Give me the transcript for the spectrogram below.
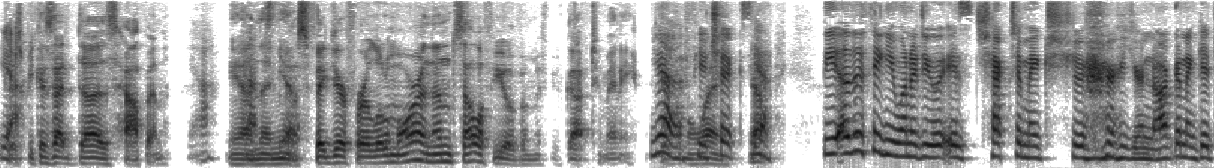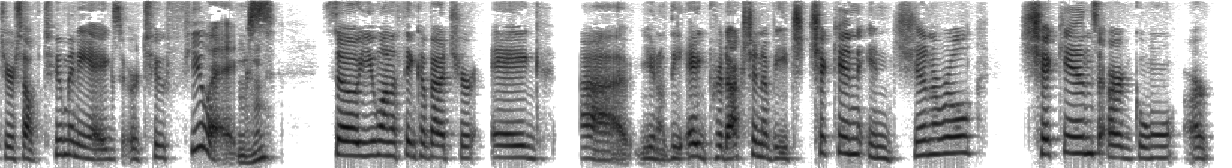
yeah. just because that does happen. Yeah, and absolutely. then yes, figure for a little more, and then sell a few of them if you've got too many. Yeah, a few away. chicks. Yeah. yeah. The other thing you want to do is check to make sure you're not going to get yourself too many eggs or too few eggs. Mm-hmm. So you want to think about your egg, uh, you know, the egg production of each chicken in general. Chickens are going are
